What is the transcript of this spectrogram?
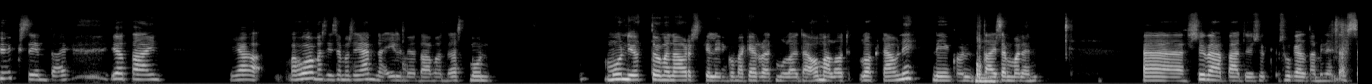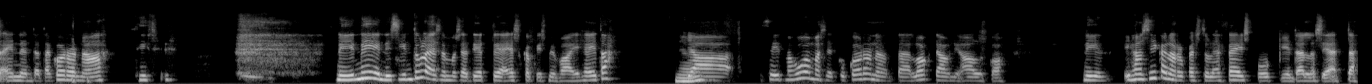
yksin tai jotain. Ja mä huomasin semmoisen jännä ilmiön taavan tästä mun, mun juttu. Mä nauriskelin, kun mä kerroin, että mulla on tämä oma lockdowni, niin kun, tai semmoinen ää, syvään päätyy sukeltaminen tässä ennen tätä koronaa. niin, niin, niin siinä tulee semmoisia tiettyjä eskapismivaiheita. Ja, ja siitä mä huomasin, että kun korona, tämä lockdowni alkoi, niin ihan sikana rupesi tulee Facebookiin tällaisia, että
